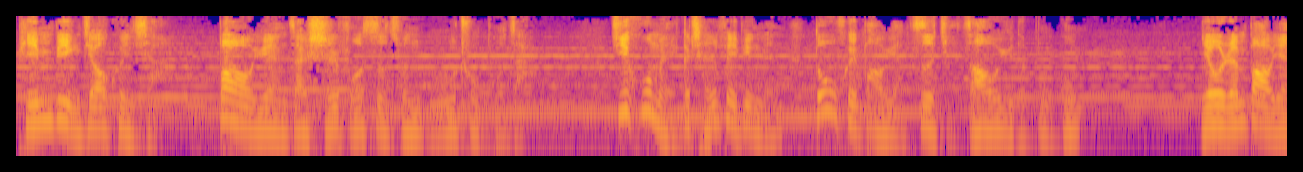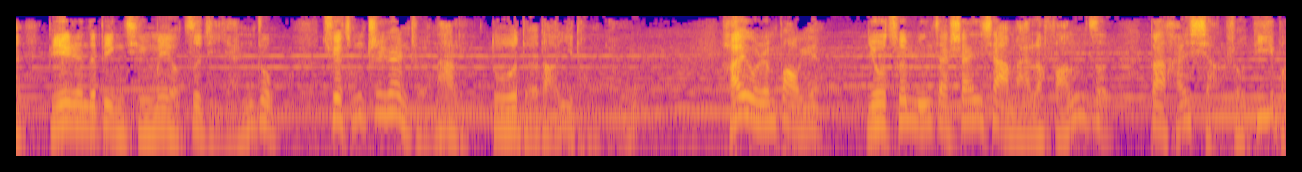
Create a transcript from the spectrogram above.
贫病交困下，抱怨在石佛寺村无处不在，几乎每个尘肺病人都会抱怨自己遭遇的不公。有人抱怨别人的病情没有自己严重，却从志愿者那里多得到一桶油；还有人抱怨有村民在山下买了房子，但还享受低保。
